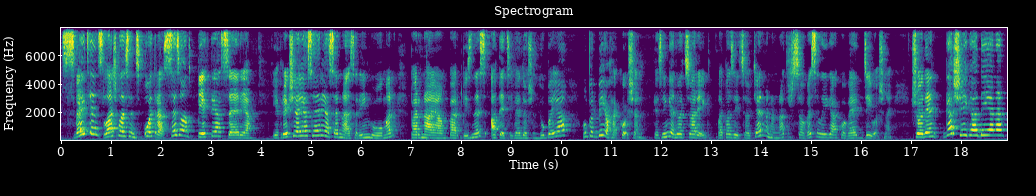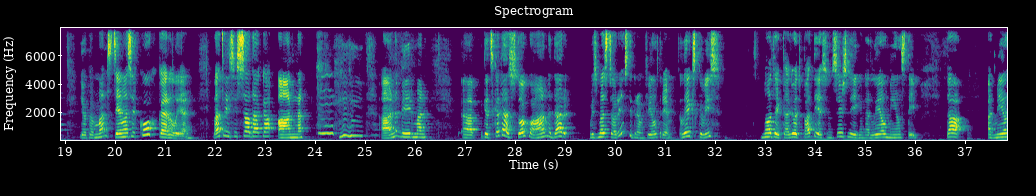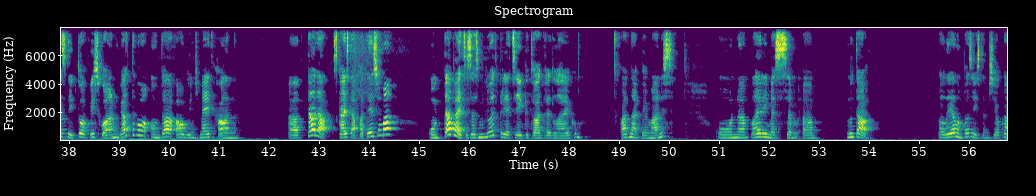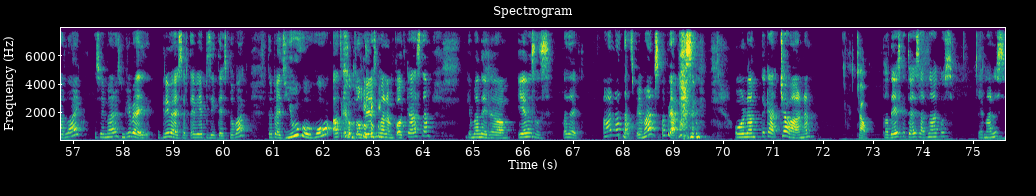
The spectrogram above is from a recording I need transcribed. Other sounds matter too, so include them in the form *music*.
Sveiciens Latvijas otrās sezonas piektajā sērijā. Iepriekšējā sērijā sarunājās ar Ingu Ulmani, parunājām par biznesa attiecību veidošanu Dubajā un par biohakošanu, kas Ingai ļoti svarīgi, lai pazītu savu ķermeni un atrastu savu veselīgāko veidu dzīvošanai. Šodien garšīgā diena, jo pie manis ciemos ir koku karaliene. Latvijas visādākā Anna. *laughs* Anna Birmana. Kad skatās uz to, ko Anna dara, vismaz caur Instagram filtriem, liekas, ka viss notiek tā ļoti patiesi un sirsnīgi un ar lielu mīlestību. Tā ar mīlestību top visu, ko Anna gatavo, un tā aug viņas meita Hanna. Tādā skaistā patiesumā Un tāpēc es esmu ļoti priecīga, ka tu atradi laiku, atnāk pie manis. Un, uh, lai arī mēs esam uh, nu tā, pa lielam pazīstams jau kādu laiku, es vienmēr esmu gribēj, gribējis ar tevi iepazīties tuvāk. Tāpēc, juhu, atkal paldies *laughs* manam podkāstam, ka man ir uh, iemesls pateikt, Anna, atnāc pie manis, papļāpāsim. *laughs* Un uh, tā kā, čau, Anna! Čau! Paldies, ka tu esi atnākusi! Pie manis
